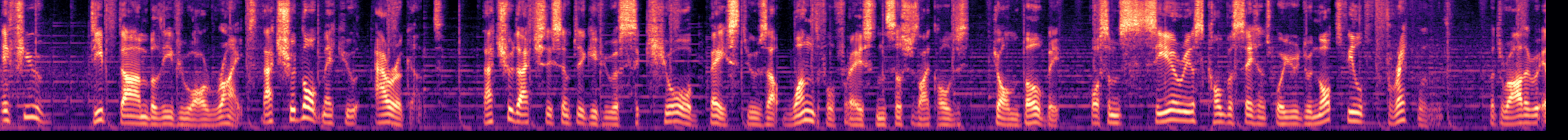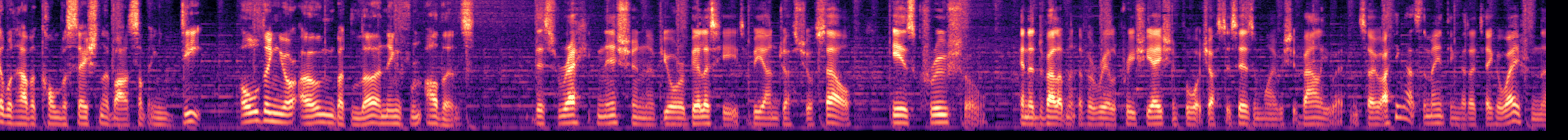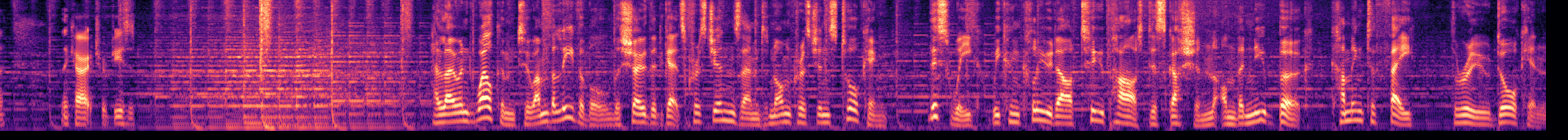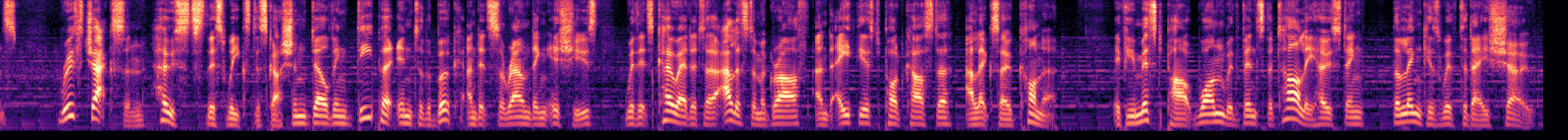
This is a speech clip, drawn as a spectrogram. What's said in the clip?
If you deep down believe you are right, that should not make you arrogant. That should actually simply give you a secure base, to use that wonderful phrase from social psychologist John Bowlby, for some serious conversations where you do not feel threatened, but rather you're able to have a conversation about something deep, holding your own but learning from others. This recognition of your ability to be unjust yourself is crucial in a development of a real appreciation for what justice is and why we should value it. And so I think that's the main thing that I take away from the, the character of Jesus. Hello and welcome to Unbelievable, the show that gets Christians and non Christians talking. This week, we conclude our two part discussion on the new book, Coming to Faith Through Dawkins. Ruth Jackson hosts this week's discussion, delving deeper into the book and its surrounding issues with its co editor Alister McGrath and atheist podcaster Alex O'Connor. If you missed part one with Vince Vitale hosting, the link is with today's show.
